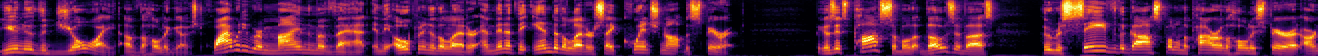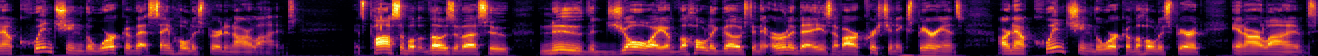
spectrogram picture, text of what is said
you knew the joy of the Holy Ghost. Why would he remind them of that in the opening of the letter and then at the end of the letter say, quench not the Spirit? Because it's possible that those of us who received the gospel and the power of the Holy Spirit are now quenching the work of that same Holy Spirit in our lives. It's possible that those of us who knew the joy of the Holy Ghost in the early days of our Christian experience are now quenching the work of the Holy Spirit in our lives.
